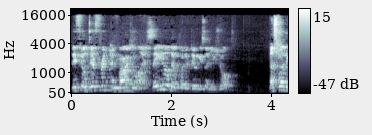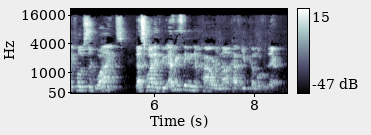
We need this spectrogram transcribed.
They feel different and marginalized. They know that what they're doing is unusual. That's why they close their blinds. That's why they do everything in their power to not have you come over there.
